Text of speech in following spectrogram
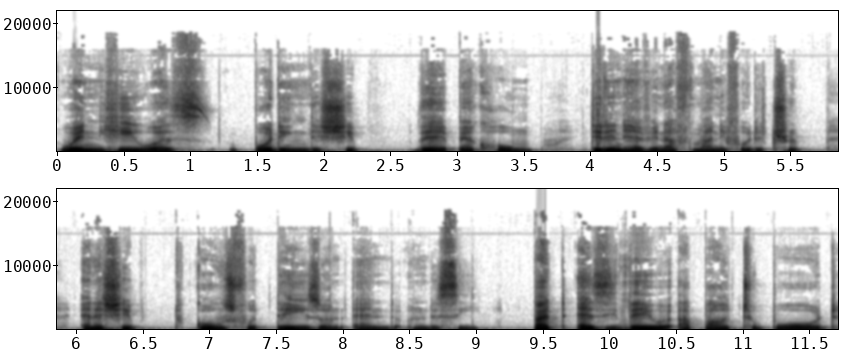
when he was boarding the ship there back home, didn't have enough money for the trip, and a ship goes for days on end on the sea. But as they were about to board,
